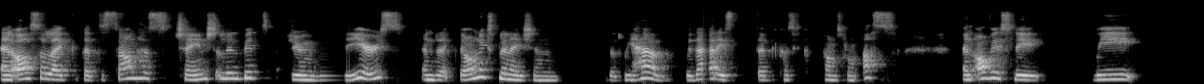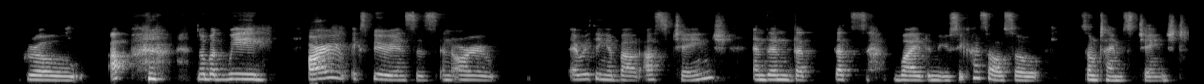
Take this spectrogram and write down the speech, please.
and also like that the sound has changed a little bit during the years. And like the only explanation that we have with that is that because it comes from us, and obviously we grow up no but we our experiences and our everything about us change. And then that that's why the music has also sometimes changed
